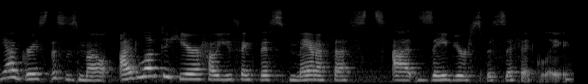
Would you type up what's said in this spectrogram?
Yeah, Grace, this is Mo. I'd love to hear how you think this manifests at Xavier specifically.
